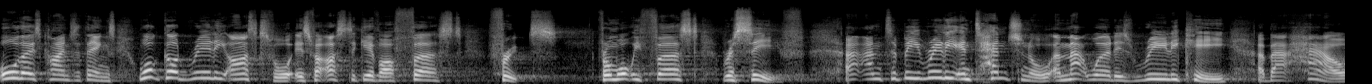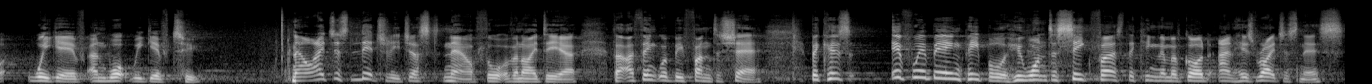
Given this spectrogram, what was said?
all those kinds of things. What God really asks for is for us to give our first fruits from what we first receive. And to be really intentional, and that word is really key about how we give and what we give to. Now, I just literally just now thought of an idea that I think would be fun to share. Because if we're being people who want to seek first the kingdom of God and his righteousness,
